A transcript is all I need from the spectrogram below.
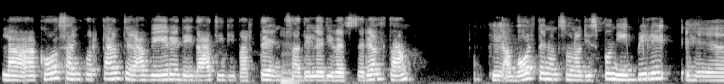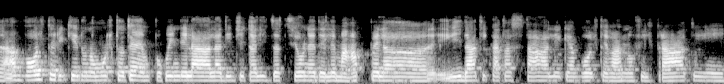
La cosa importante è avere dei dati di partenza mm. delle diverse realtà che a volte non sono disponibili e a volte richiedono molto tempo, quindi la, la digitalizzazione delle mappe, la, i dati catastali che a volte vanno filtrati.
